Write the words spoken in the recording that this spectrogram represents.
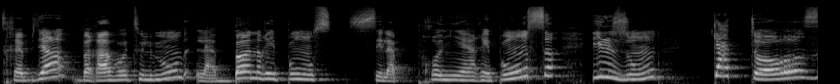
Très bien, bravo tout le monde. La bonne réponse, c'est la première réponse. Ils ont 14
